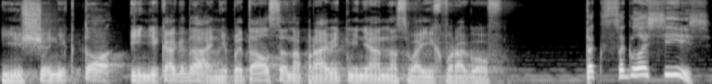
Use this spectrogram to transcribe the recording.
Еще никто и никогда не пытался направить меня на своих врагов». «Так согласись!»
